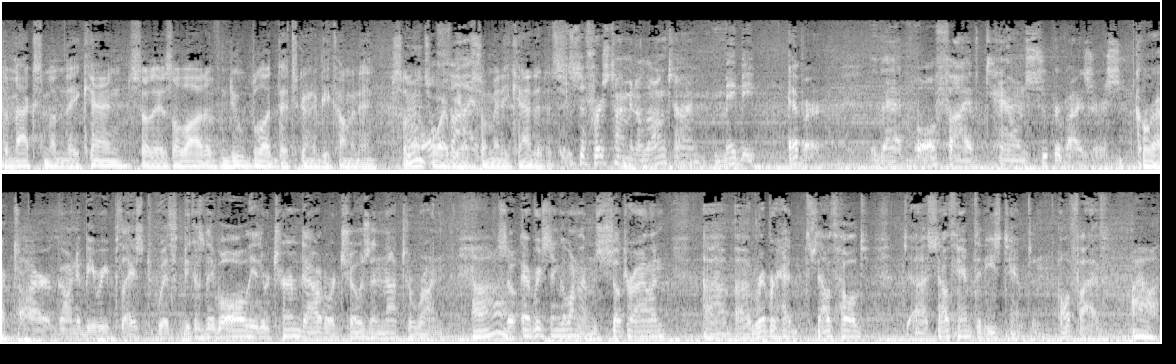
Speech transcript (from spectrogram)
the maximum they can, so there's a lot of new blood that's going to be coming in. So that's All why we have so many candidates. This is the first time in a long time, maybe ever, that all five town supervisors Correct. are going to be replaced with because they've all either termed out or chosen not to run. Ah. So every single one of them, Shelter Island, uh, uh, Riverhead, Southold, uh, Southampton, East Hampton, all five Wow.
